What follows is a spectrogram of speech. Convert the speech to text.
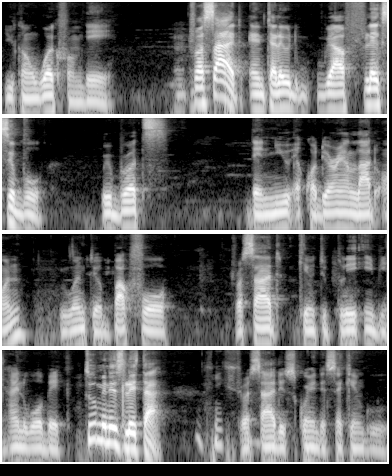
You can work from there. Mm. Trossard and Charlie, we are flexible. We brought the new Ecuadorian lad on. We went to a back four. Trossard came to play in behind Welbeck. Two minutes later, Trossard is scoring the second goal.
